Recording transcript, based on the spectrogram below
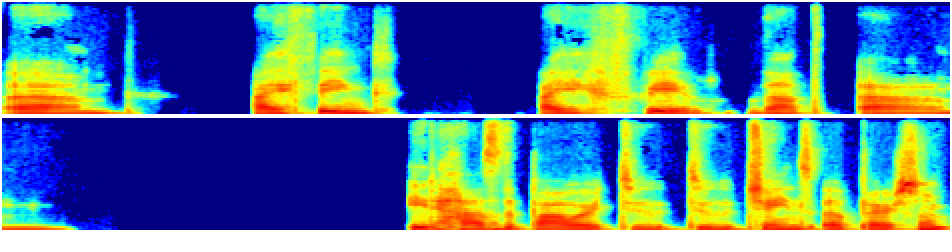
Um, I think, I feel that um, it has the power to to change a person.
